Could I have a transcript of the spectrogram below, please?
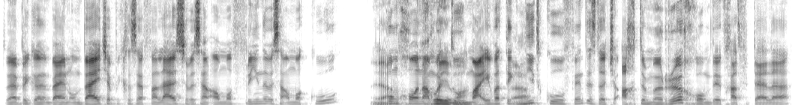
Toen heb ik een, bij een ontbijtje heb ik gezegd van luister, we zijn allemaal vrienden, we zijn allemaal cool. ja. Kom gewoon naar Goeie me toe. man. Maar ik- wat ik Ja. niet cool vind, is dat je achter mijn rug om dit gaat vertellen.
